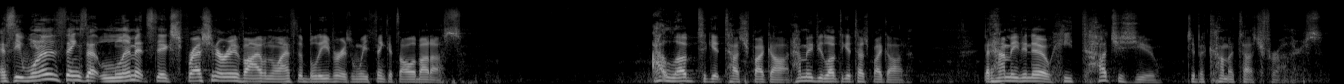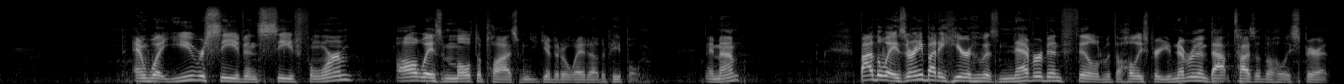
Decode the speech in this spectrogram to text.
And see, one of the things that limits the expression of revival in the life of the believer is when we think it's all about us. I love to get touched by God. How many of you love to get touched by God? But how many of you know He touches you to become a touch for others? And what you receive in seed form always multiplies when you give it away to other people. Amen? By the way, is there anybody here who has never been filled with the Holy Spirit? You've never been baptized with the Holy Spirit.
